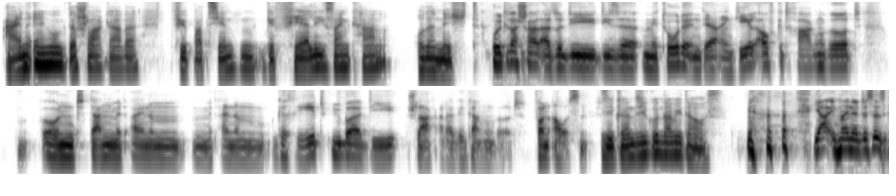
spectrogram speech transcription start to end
Einengung der Schlagader für Patienten gefährlich sein kann oder nicht. Ultraschall, also die, diese Methode, in der ein Gel aufgetragen wird und dann mit einem, mit einem Gerät über die Schlagader gegangen wird, von außen. Sie können sich gut damit aus. ja, ich meine, das ist,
